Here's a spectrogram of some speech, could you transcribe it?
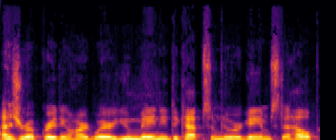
as you're upgrading hardware, you may need to cap some newer games to help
